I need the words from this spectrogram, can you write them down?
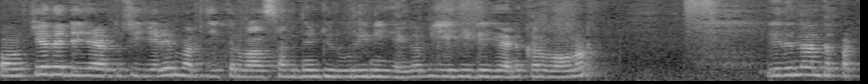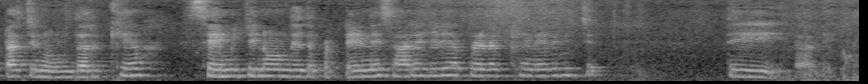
ਪਹੁੰਚੇ ਦੇ ਡਿਜ਼ਾਈਨ ਤੁਸੀਂ ਜਿਹੜੇ ਮਰਜ਼ੀ ਕਰਵਾ ਸਕਦੇ ਹੋ, ਜ਼ਰੂਰੀ ਨਹੀਂ ਹੈਗਾ ਵੀ ਇਹੀ ਡਿਜ਼ਾਈਨ ਕਰਵਾਉਣਾ। ਇਹਦੇ ਨਾਲ ਦੁਪੱਟਾ ਚਨੂਨ ਦਾ ਰੱਖਿਆ। ਸੈਮੀ ਚਨੂਨ ਦੇ ਦੁਪੱਟੇ ਨੇ ਸਾਰੇ ਜਿਹੜੇ ਆਪਣੇ ਰੱਖੇ ਨੇ ਇਹਦੇ ਵਿੱਚ। ਤੇ ਆ ਦੇਖੋ।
